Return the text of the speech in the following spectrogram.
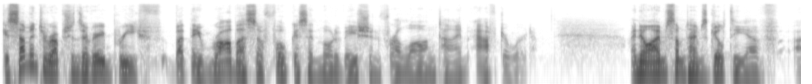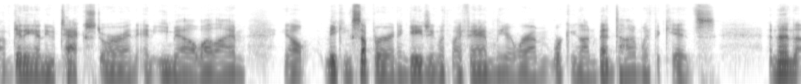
Because some interruptions are very brief, but they rob us of focus and motivation for a long time afterward. I know I'm sometimes guilty of, of getting a new text or an, an email while I'm, you know, making supper and engaging with my family or where I'm working on bedtime with the kids. And then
